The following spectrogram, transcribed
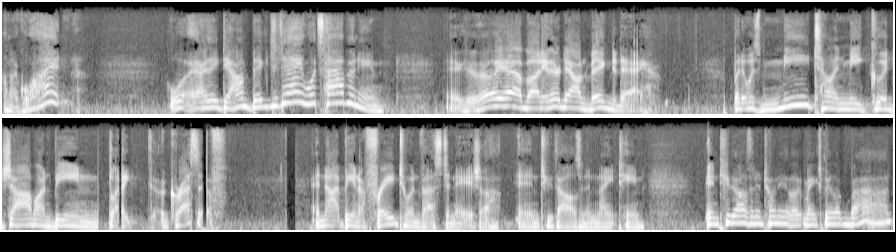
I'm like, What? what? Are they down big today? What's happening? Goes, oh, yeah, buddy, they're down big today. But it was me telling me good job on being like aggressive and not being afraid to invest in Asia in 2019. In 2020, it makes me look bad.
